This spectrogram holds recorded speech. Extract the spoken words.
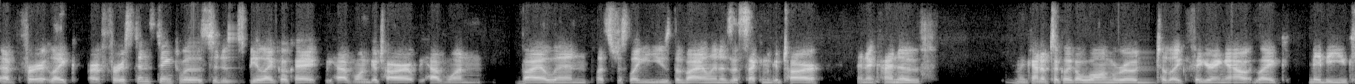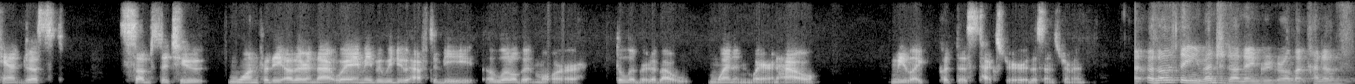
at first like our first instinct was to just be like okay we have one guitar we have one violin. Let's just like use the violin as a second guitar. And it kind of it kind of took like a long road to like figuring out like maybe you can't just substitute one for the other in that way. Maybe we do have to be a little bit more deliberate about when and where and how we like put this texture or this instrument. Another thing you mentioned on angry girl that kind of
